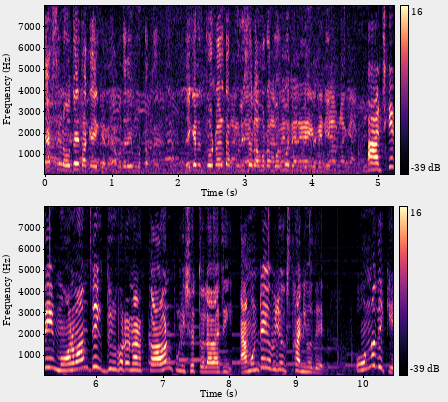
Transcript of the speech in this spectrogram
অ্যাক্সিডেন্ট হতেই থাকে এখানে আমাদের এই মোড়টাতে এখানে টোটালটা পুলিশের আমরা বলব যে পুলিশের দোষ। আজকের এই মর্মান্তিক দুর্ঘটনার কারণ পুলিশের তোলাবাজি এমনটাই অভিযোগ স্থানীয়দের। অন্যদিকে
